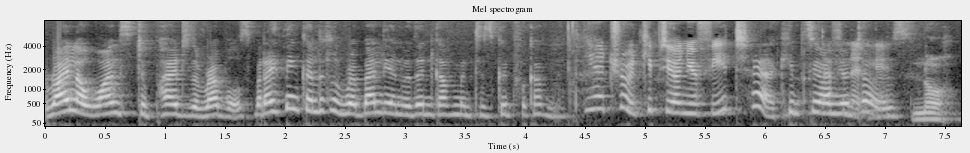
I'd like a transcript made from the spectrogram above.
Raila wants to purge the rebels, but I think a little rebellion within government is good for government. Yeah, true. It keeps you on your feet. Yeah, it keeps you on your toes. No,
